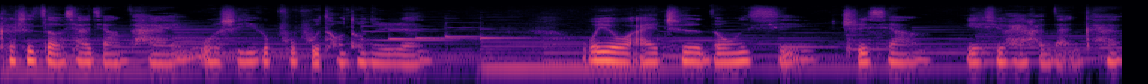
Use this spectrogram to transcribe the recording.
可是走下讲台，我是一个普普通通的人。我有我爱吃的东西，吃相也许还很难看。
